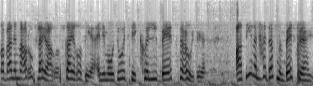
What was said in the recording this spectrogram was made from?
طبعا المعروف لا يعرف شاي الربيع اللي موجود في كل بيت سعودي. أعطينا الهدف من بيت شاي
